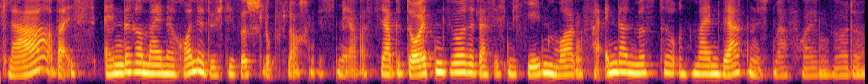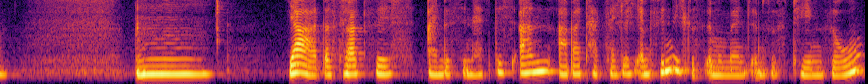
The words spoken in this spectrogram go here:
klar, aber ich ändere meine Rolle durch dieses Schlupfloch nicht mehr, was ja bedeuten würde, dass ich mich jeden Morgen verändern müsste und meinen Werten nicht mehr folgen würde. Mm, ja, das hört sich ein bisschen heftig an, aber tatsächlich empfinde ich das im Moment im System so.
